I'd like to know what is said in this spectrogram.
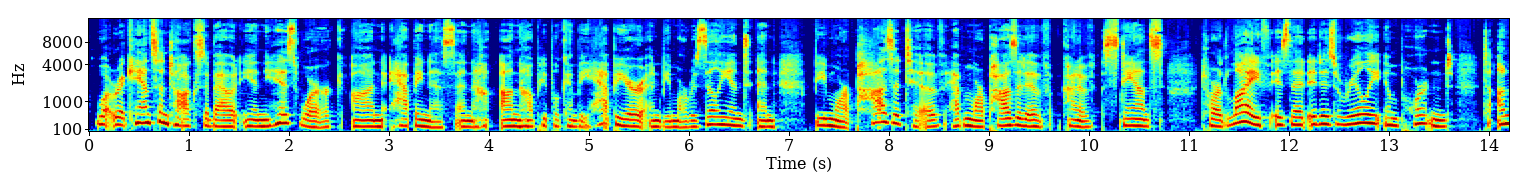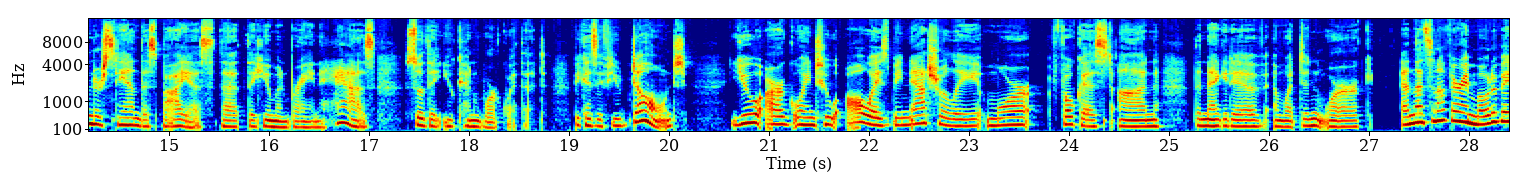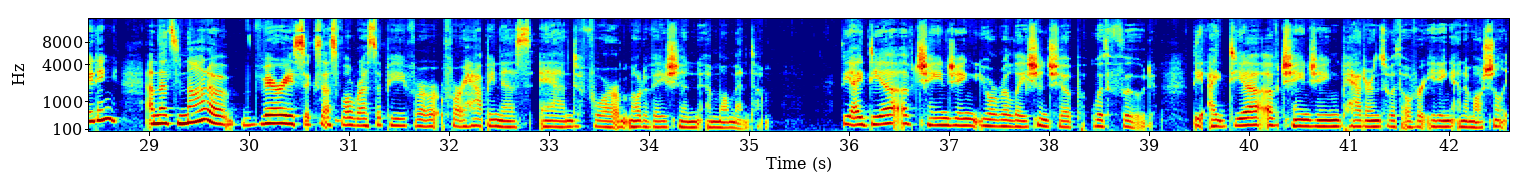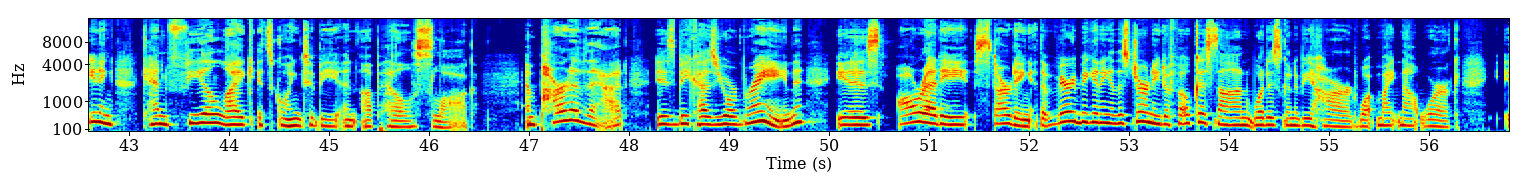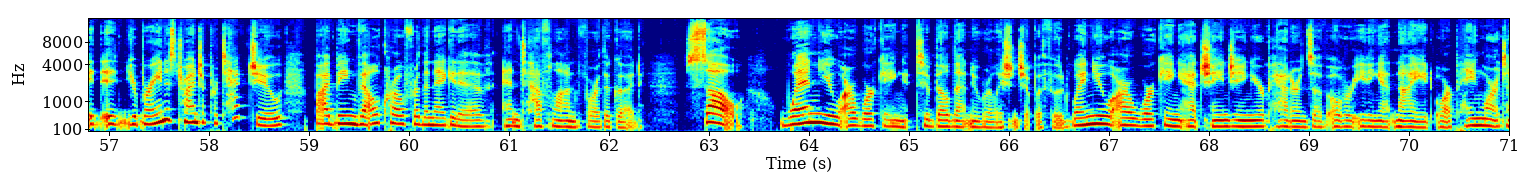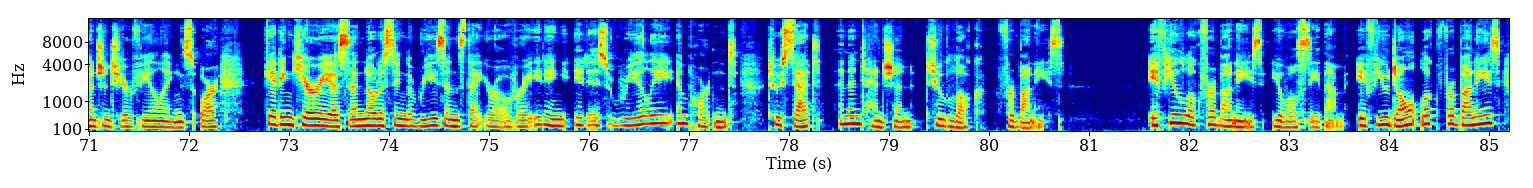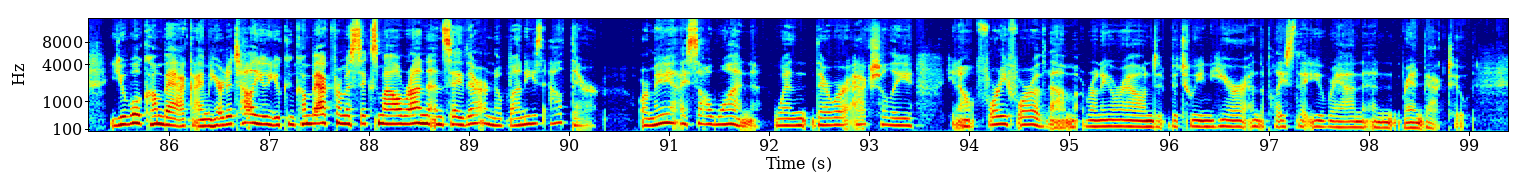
What Rick Hanson talks about in his work on happiness and on how people can be happier and be more resilient and be more positive, have a more positive kind of stance toward life is that it is really important to understand this bias that the human brain has so that you can work with it. Because if you don't, you are going to always be naturally more focused on the negative and what didn't work and that's not very motivating, and that's not a very successful recipe for, for happiness and for motivation and momentum. The idea of changing your relationship with food, the idea of changing patterns with overeating and emotional eating can feel like it's going to be an uphill slog. And part of that is because your brain is already starting at the very beginning of this journey to focus on what is going to be hard, what might not work it, it, your brain is trying to protect you by being Velcro for the negative and Teflon for the good. So, when you are working to build that new relationship with food, when you are working at changing your patterns of overeating at night or paying more attention to your feelings or getting curious and noticing the reasons that you're overeating, it is really important to set an intention to look for bunnies. If you look for bunnies, you will see them. If you don't look for bunnies, you will come back. I'm here to tell you, you can come back from a six mile run and say, There are no bunnies out there. Or maybe I saw one when there were actually, you know, 44 of them running around between here and the place that you ran and ran back to.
